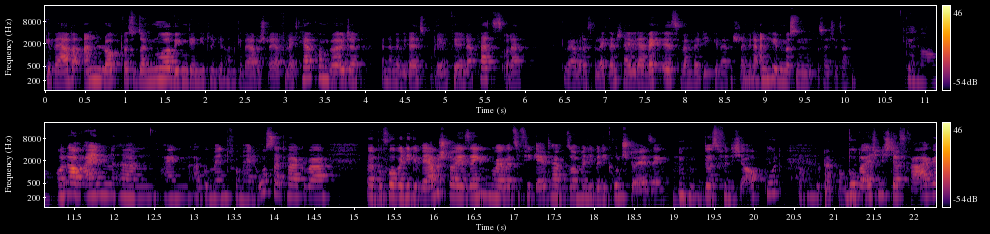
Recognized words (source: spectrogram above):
Gewerbe anlockt, was sozusagen nur wegen der niedrigeren Gewerbesteuer vielleicht herkommen wollte. Dann haben wir wieder das Problem fehlender Platz oder Gewerbe, das vielleicht dann schnell wieder weg ist, wenn wir die Gewerbesteuer wieder anheben müssen, solche Sachen. Genau. Und auch ein, ähm, ein Argument vom Herrn Ostertag war, äh, bevor wir die Gewerbesteuer senken, weil wir zu viel Geld haben, sollen wir lieber die Grundsteuer senken. Mhm. Das finde ich auch gut. Auch ein guter Punkt. Wobei ich mich da frage,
